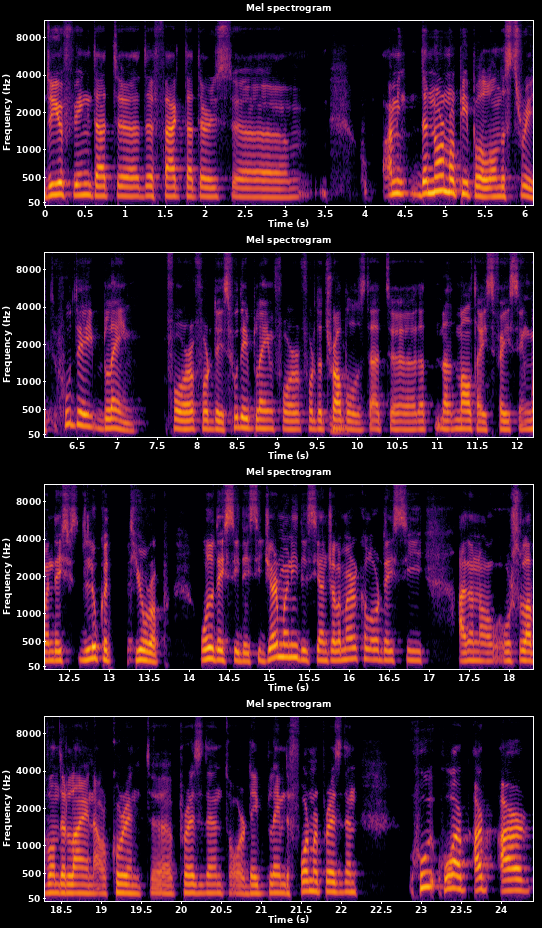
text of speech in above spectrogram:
Do you think that uh, the fact that there is, um, I mean, the normal people on the street, who they blame for for this? Who they blame for for the mm. troubles that, uh, that that Malta is facing when they look at Europe? What do they see? They see Germany, they see Angela Merkel, or they see, I don't know, Ursula von der Leyen, our current uh, president, or they blame the former president. Who who are are are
